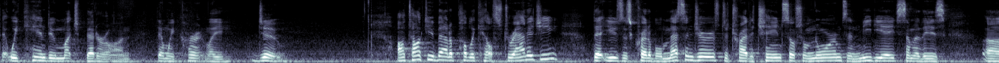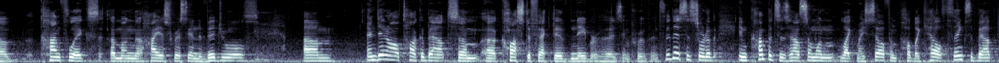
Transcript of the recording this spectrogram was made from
that we can do much better on than we currently do. I'll talk to you about a public health strategy that uses credible messengers to try to change social norms and mediate some of these uh, conflicts among the highest risk individuals. Um, and then I'll talk about some uh, cost-effective neighborhoods improvements. So this is sort of encompasses how someone like myself in public health thinks about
